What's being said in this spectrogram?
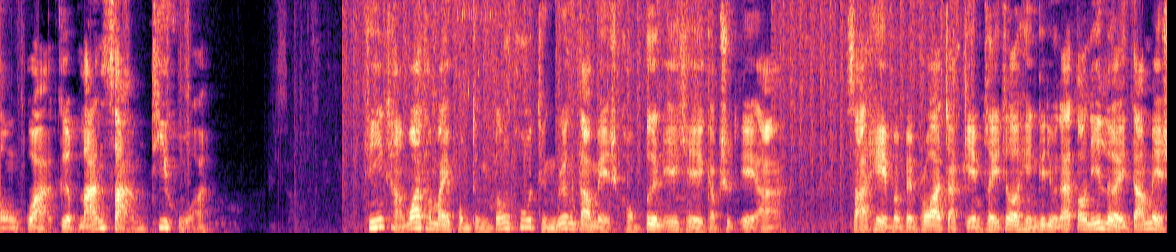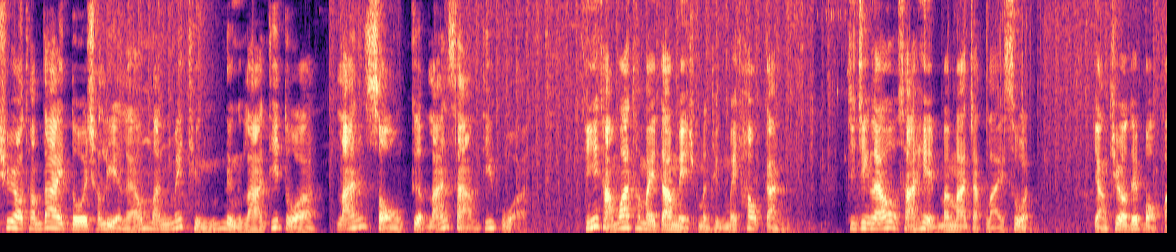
2 กว่าเกือบล้าน 3 ที่หัวทีนี้ถามว่าทำไมผมถึงต้องพูดถึงเรื่องดาเมจของปืน AK กับชุด AR สาเหตุมันเป็นเพราะว่าจากเกมเพลย์ที่เราเห็นกันอยู่นะตอนนี้เลยดาเมจที่เราทำได้โดยเฉลี่ยแล้วมันไม่ถึง 1 ล้านที่ตัวล้าน2 เกือบล้าน 3 ที่หัว ทีนี้ถามว่าทำไมดาเมจมันถึงไม่เท่ากัน จริงๆแล้วสาเหตุมันมาจากหลายส่วน อย่างที่เราได้บอกไป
